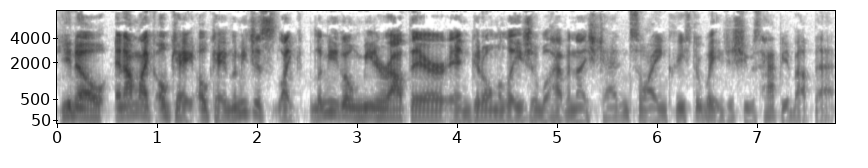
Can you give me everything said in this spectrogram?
you know, and I'm like, okay, okay, let me just like let me go meet her out there in good old Malaysia. We'll have a nice chat. And so I increased her wages. She was happy about that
